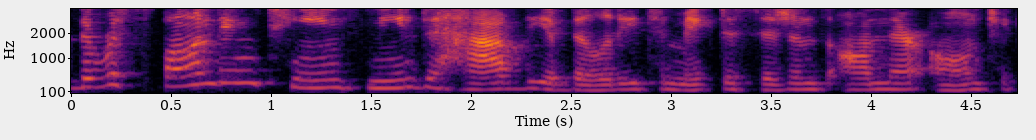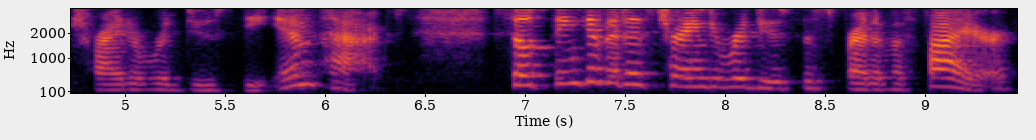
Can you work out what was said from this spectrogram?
the responding teams need to have the ability to make decisions on their own to try to reduce the impact so think of it as trying to reduce the spread of a fire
